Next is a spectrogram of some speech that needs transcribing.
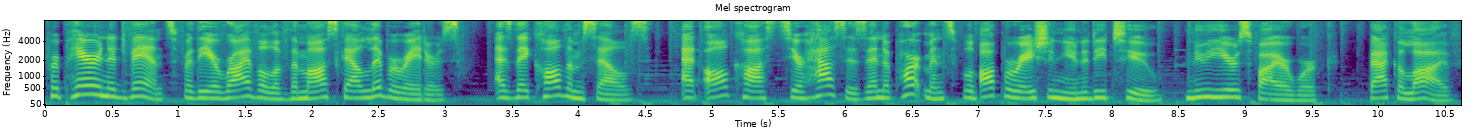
Prepare in advance for the arrival of the Moscow liberators, as they call themselves. At all costs your houses and apartments will Operation Unity 2, New Year's Firework, Back Alive,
